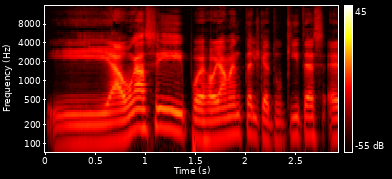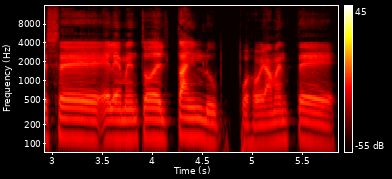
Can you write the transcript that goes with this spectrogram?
Y aún así, pues obviamente el que tú quites ese elemento del time loop, pues obviamente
